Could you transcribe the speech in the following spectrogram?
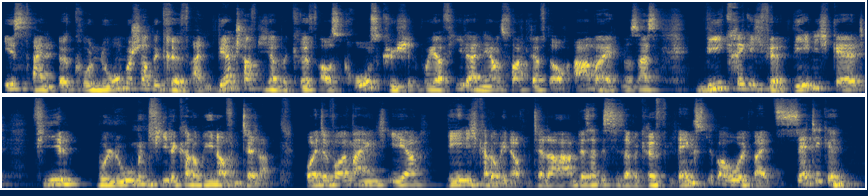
ist ein ökonomischer Begriff, ein wirtschaftlicher Begriff aus Großküchen, wo ja viele Ernährungsfachkräfte auch arbeiten. Das heißt, wie kriege ich für wenig Geld viel Volumen, viele Kalorien auf dem Teller? Heute wollen wir eigentlich eher wenig Kalorien auf dem Teller haben. Deshalb ist dieser Begriff längst überholt, weil sättigen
